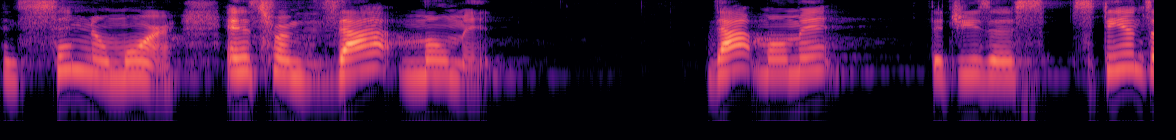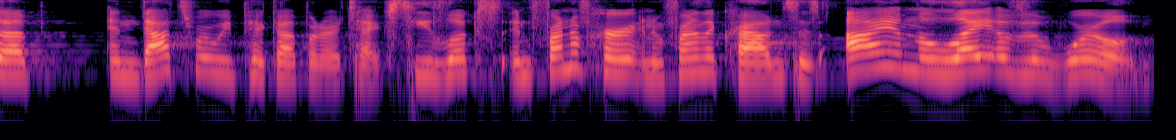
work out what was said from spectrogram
and sin no more. And it's from that moment, that moment, that Jesus stands up and that's where we pick up in our text. He looks in front of her and in front of the crowd and says, I am the light of the world.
